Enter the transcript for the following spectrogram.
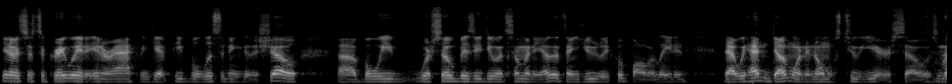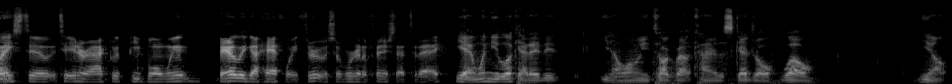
you know, it's just a great way to interact and get people listening to the show. Uh, but we were so busy doing so many other things, usually football related, that we hadn't done one in almost two years. So it was Right. nice to to interact with people, and we barely got halfway through. So we're gonna finish that today. Yeah, and when you look at it, it you know when we talk about kind of the schedule, well, you know,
